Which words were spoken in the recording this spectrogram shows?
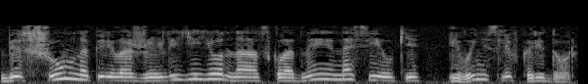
бесшумно переложили ее на складные носилки и вынесли в коридор.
